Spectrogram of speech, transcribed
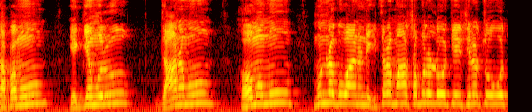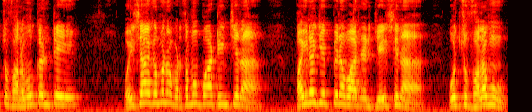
తపము యజ్ఞములు దానము హోమము మున్నగు వానిని ఇతర మాసములలో చేసిన చూవచ్చు ఫలము కంటే వైశాఖమున వ్రతము పాటించిన పైన చెప్పిన వారిని చేసిన వచ్చు ఫలము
